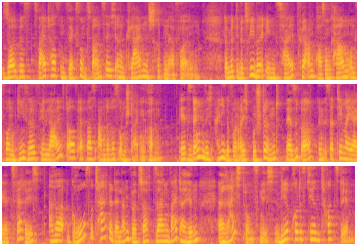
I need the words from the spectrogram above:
soll bis 2026 in kleinen Schritten erfolgen, damit die Betriebe eben Zeit für Anpassung haben und von Diesel vielleicht auf etwas anderes umsteigen können. Jetzt denken sich einige von euch bestimmt, ja super, dann ist das Thema ja jetzt fertig. Aber große Teile der Landwirtschaft sagen weiterhin, reicht uns nicht. Wir protestieren trotzdem.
